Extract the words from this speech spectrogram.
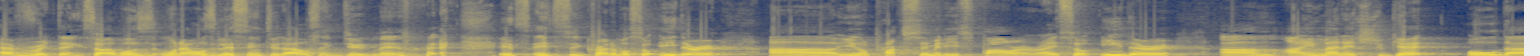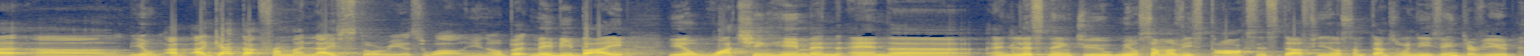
everything. So I was when I was listening to that, I was like, dude, man, it's it's incredible. So either uh, you know proximity is power, right? So either um, I managed to get all that uh, you know I, I get that from my life story as well you know but maybe by you know watching him and and uh, and listening to you know some of his talks and stuff you know sometimes when he's interviewed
